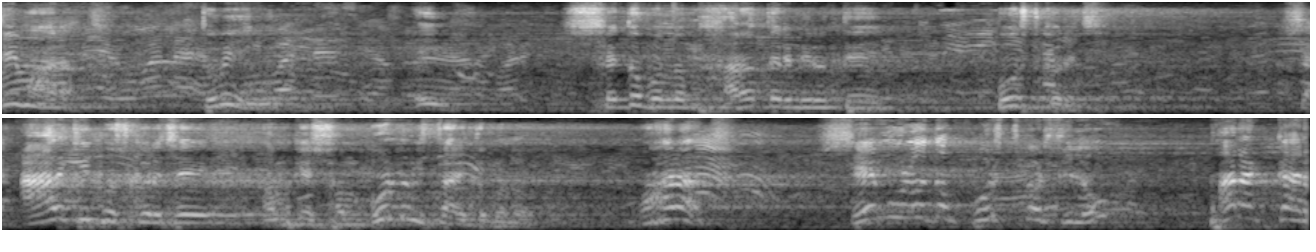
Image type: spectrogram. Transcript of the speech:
জি মহারাজ। তুমি এই সে তো বলল ভারতের বিরুদ্ধে পোস্ট করেছে। সে আর কি পোস্ট করেছে আমাকে সম্পূর্ণ বিস্তারিত বলো। মহারাজ সে মূলত পোস্ট করছিল ফারাক্কার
